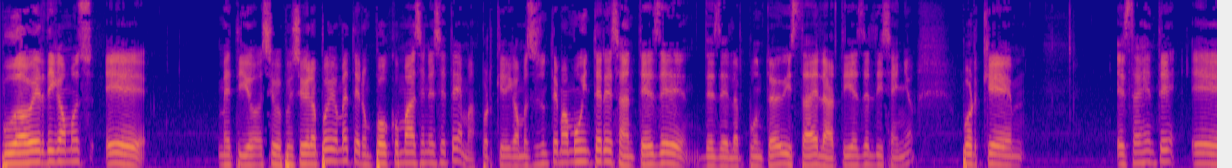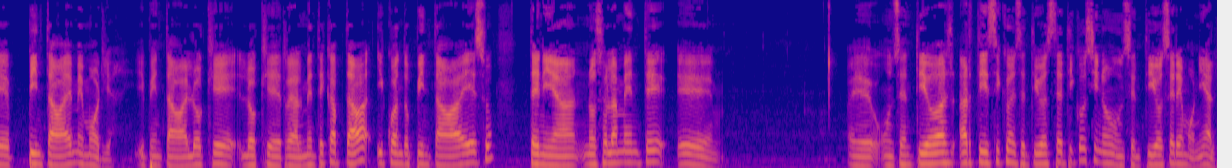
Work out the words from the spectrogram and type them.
pudo haber, digamos, eh, metido, si pues, hubiera podido meter un poco más en ese tema, porque digamos es un tema muy interesante desde, desde el punto de vista del arte y desde el diseño, porque esta gente eh, pintaba de memoria y pintaba lo que, lo que realmente captaba y cuando pintaba eso tenía no solamente eh, eh, un sentido artístico, un sentido estético, sino un sentido ceremonial.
